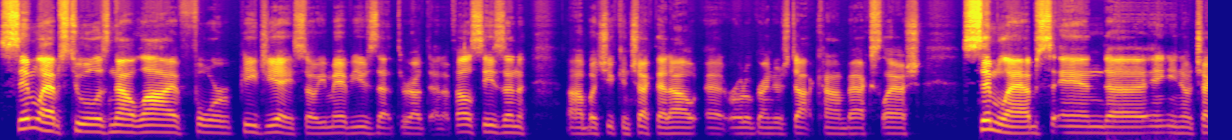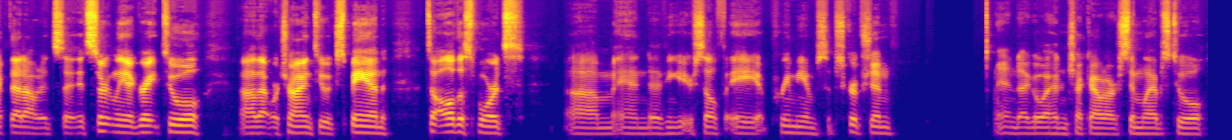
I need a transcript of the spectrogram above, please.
SimLabs tool is now live for PGA. So you may have used that throughout the NFL season, uh, but you can check that out at rotogrinders.com backslash SimLabs and, uh, and, you know check that out. It's it's certainly a great tool uh, that we're trying to expand to all the sports. Um, and if you can get yourself a premium subscription, and uh, go ahead and check out our SimLabs tool.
